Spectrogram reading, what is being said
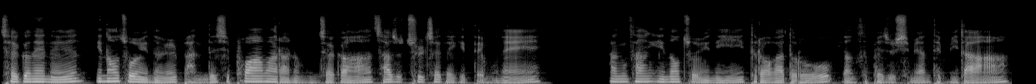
최근에는 이너 조인을 반드시 포함하라는 문제가 자주 출제되기 때문에 항상 이너 조인이 들어가도록 연습해 주시면 됩니다.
